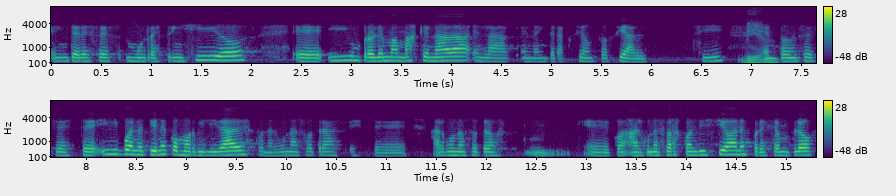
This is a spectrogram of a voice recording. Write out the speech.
intereses muy restringidos, eh, y un problema más que nada en la, en la interacción social. ¿sí? Entonces, este, y bueno, tiene comorbilidades con algunas otras, este, algunos otros, mm, eh, con algunas otras condiciones, por ejemplo,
